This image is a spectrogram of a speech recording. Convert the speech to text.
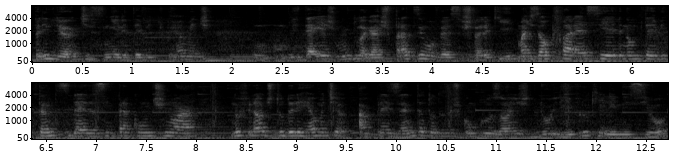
brilhante, sim, ele teve tipo, realmente ideias muito legais pra desenvolver essa história aqui, mas ao que parece ele não teve tantas ideias assim pra continuar. No final de tudo ele realmente apresenta todas as conclusões do livro que ele iniciou,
